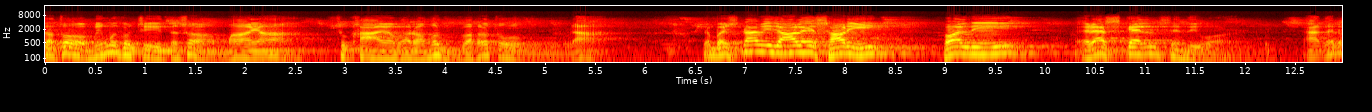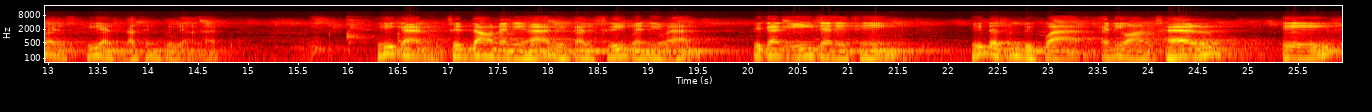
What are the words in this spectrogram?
तथो विमुखुची तस माया सुखाय भरमुद्वहतो मूला Vaishnava is all a sorry for the rascals in the world otherwise he has nothing to be अन he can sit down anywhere he can sleep anywhere he can eat anything he doesn't require anyone help Is,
